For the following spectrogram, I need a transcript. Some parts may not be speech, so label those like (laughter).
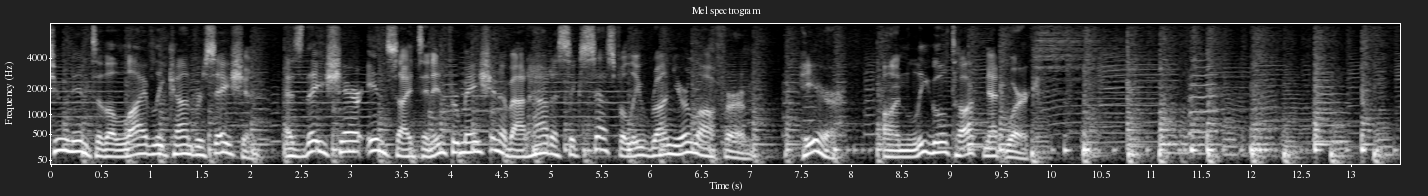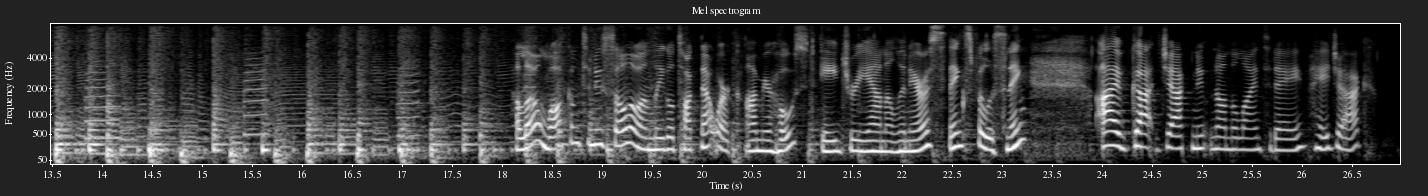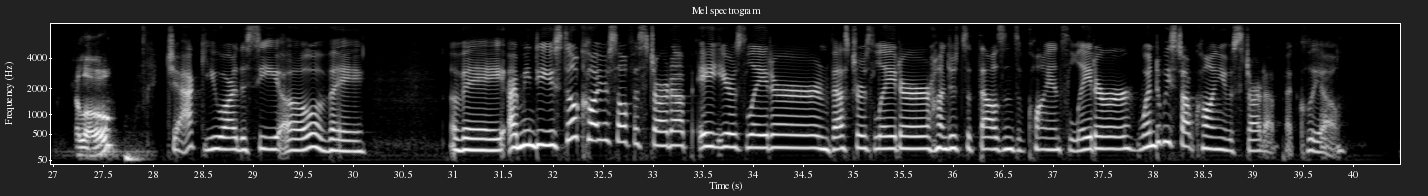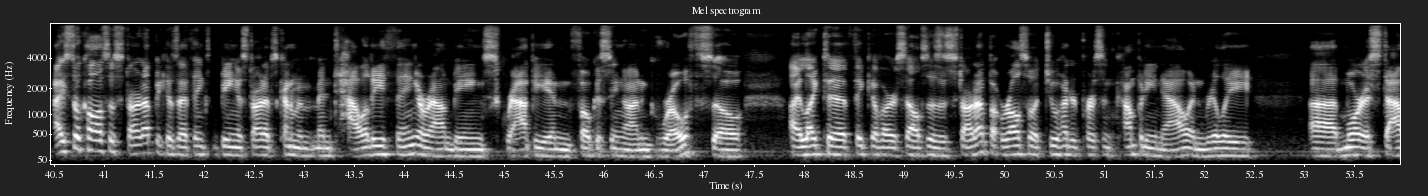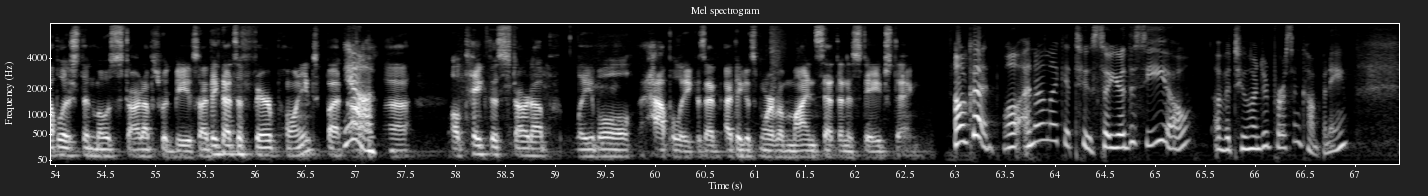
Tune in to the lively conversation as they share insights and information about how to successfully run your law firm. Here on Legal Talk Network. Hello and welcome to New Solo on Legal Talk Network. I'm your host, Adriana Linares. Thanks for listening. I've got Jack Newton on the line today. Hey, Jack. Hello. Jack, you are the CEO of a of a I mean, do you still call yourself a startup 8 years later, investors later, hundreds of thousands of clients later? When do we stop calling you a startup at Clio? I still call us a startup because I think being a startup is kind of a mentality thing around being scrappy and focusing on growth. So I like to think of ourselves as a startup, but we're also a 200 person company now and really uh, more established than most startups would be. So I think that's a fair point. But yeah. Uh, I'll take the startup label happily because I, I think it's more of a mindset than a stage thing. Oh, good. Well, and I like it too. So you're the CEO of a 200 person company.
